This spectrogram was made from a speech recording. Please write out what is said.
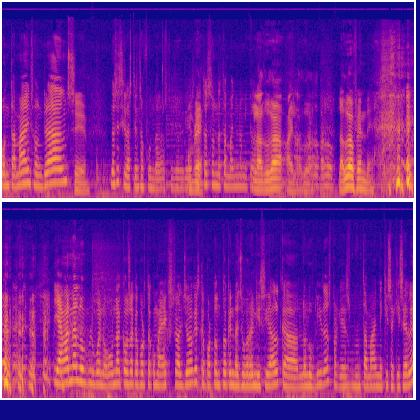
bon tamany, són grans... Sí, No sé si les tens enfundades, tu, Jordi. Hombre. Les cartes són de tamany una mica... la duda... Ai, la Ah, duda. Perdó, perdó. La duda ofende. I a banda, lo, bueno, una cosa que porta com a extra al joc és que porta un token de jugador inicial que no l'oblides perquè és d'un tamany XXL,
